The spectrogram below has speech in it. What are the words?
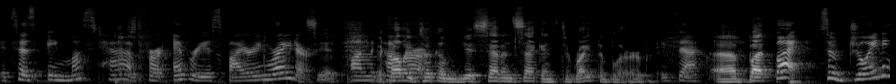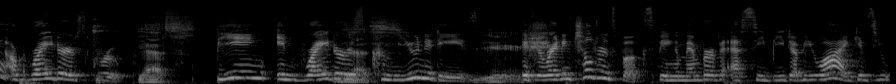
It says a must-have for every aspiring writer That's it. on the it cover. probably took him yeah, seven seconds to write the blurb. exactly. Uh, but But so joining a writers group yes, being in writers' Yes. communities. Yes. If you're writing children's books, being a member of SCBWI gives you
